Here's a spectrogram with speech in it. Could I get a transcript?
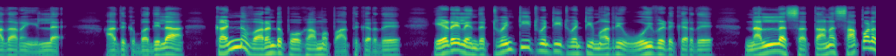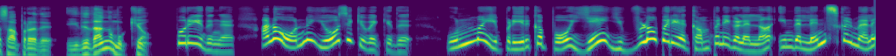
ஆதாரம் இல்ல. அதுக்கு பதிலா கண்ணு வறண்டு போகாம பாத்துக்கிறது இடையில இந்த 20 20 20 மாதிரி ஓய்வு எடுக்கிறது நல்ல சத்தான சாப்பாடை சாப்பிடுறது இதுதாங்க முக்கியம். புரியுதுங்க. ஆனா ஒன்னு யோசிக்க வைக்குது. உண்மை இப்படி இருக்கப்போ ஏன் இவ்ளோ பெரிய கம்பெனிகள் எல்லாம் இந்த லென்ஸ்கள் மேல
